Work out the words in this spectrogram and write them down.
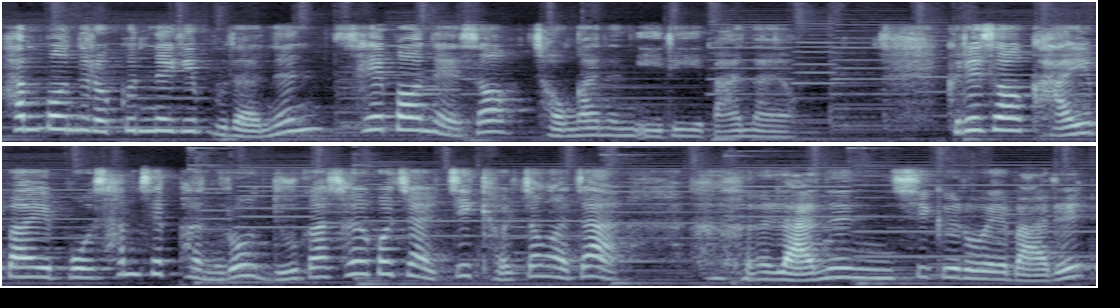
한 번으로 끝내기보다는 세 번에서 정하는 일이 많아요. 그래서 가위바위보 3세판으로 누가 설거지할지 결정하자 라는 식으로의 말을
